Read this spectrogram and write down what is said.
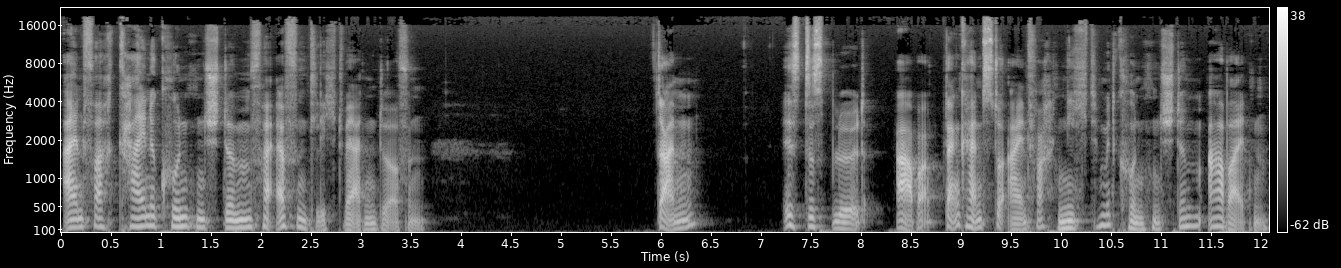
einfach keine Kundenstimmen veröffentlicht werden dürfen. Dann ist es blöd, aber dann kannst du einfach nicht mit Kundenstimmen arbeiten.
